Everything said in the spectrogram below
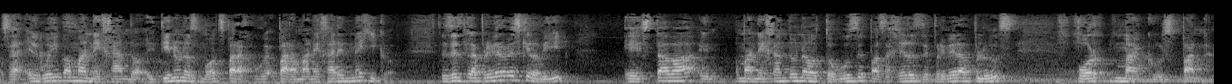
O sea, el güey va manejando y tiene unos mods para, jugar, para manejar en México. Entonces, la primera vez que lo vi, estaba manejando un autobús de pasajeros de Primera Plus por Macuspana,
